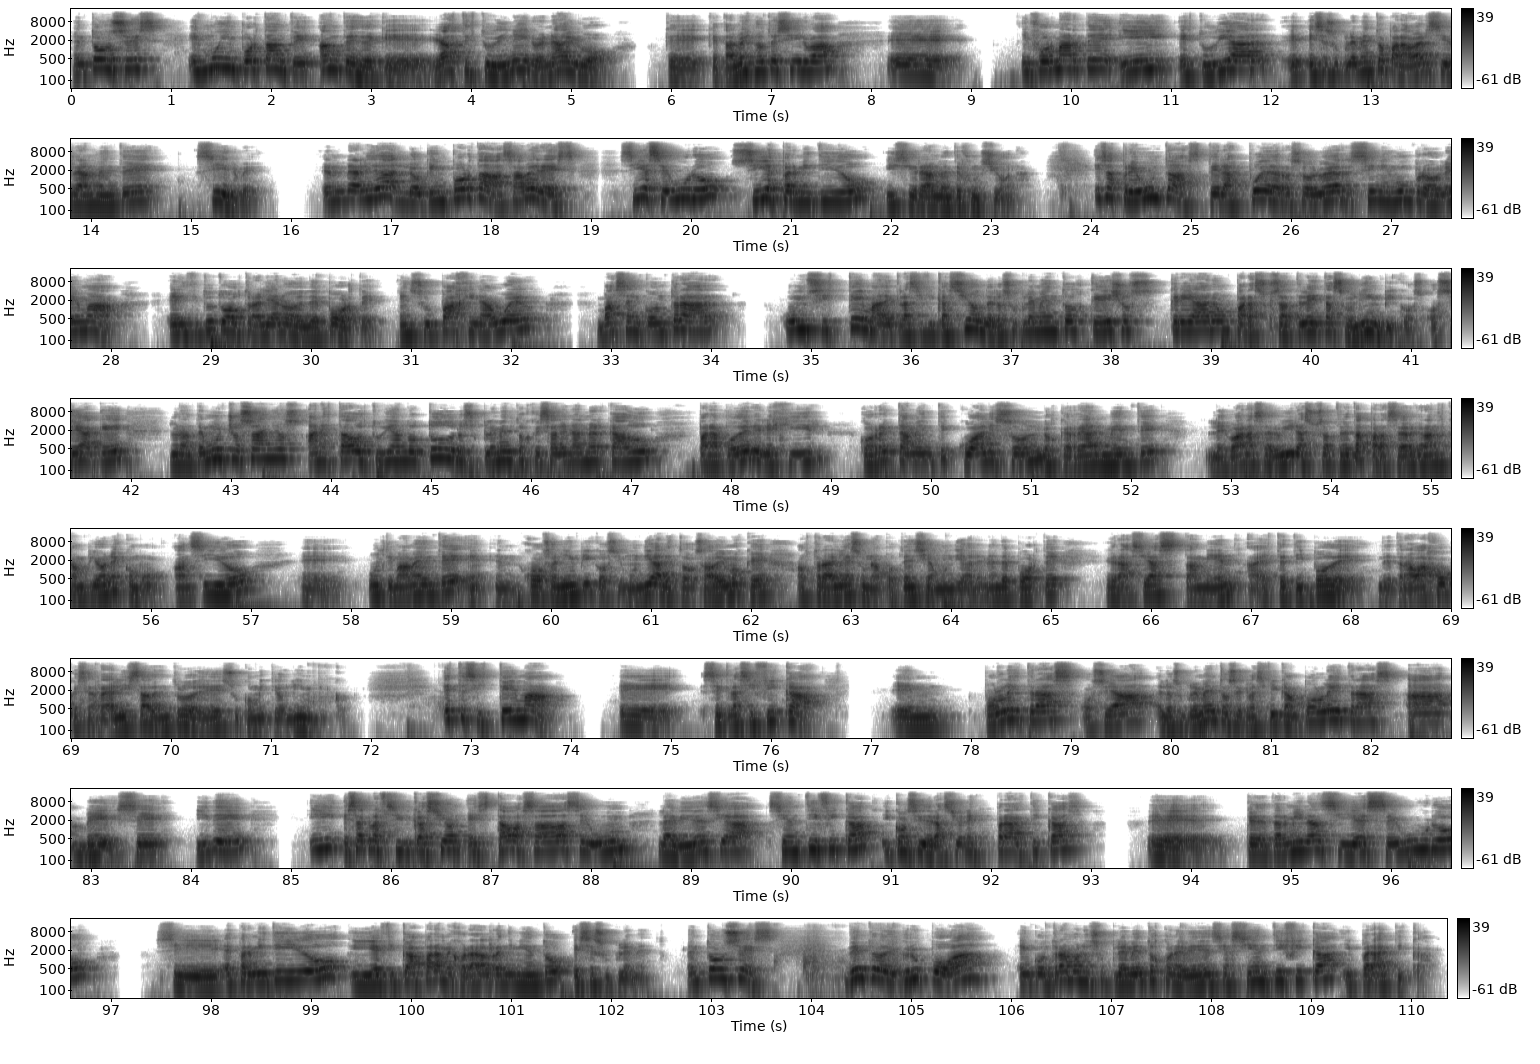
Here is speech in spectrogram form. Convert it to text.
Entonces es muy importante antes de que gastes tu dinero en algo que, tal vez no te sirva, eh, informarte y estudiar eh, ese suplemento para ver si realmente sirve. En realidad lo que importa saber es si es seguro, si es permitido y si realmente funciona. Esas preguntas te las puede resolver sin ningún problema el Instituto Australiano del Deporte. En su página web vas a encontrar un sistema de clasificación de los suplementos que ellos crearon para sus atletas olímpicos. O sea que durante muchos años han estado estudiando todos los suplementos que salen al mercado para poder elegir correctamente cuáles son los que realmente les van a servir a sus atletas para ser grandes campeones como han sido eh, últimamente en, en, Juegos Olímpicos y Mundiales. Todos sabemos que Australia es una potencia mundial en el deporte gracias también a este tipo de, trabajo que se realiza dentro de su comité olímpico. Este sistema eh, se clasifica por letras, o sea, los suplementos se clasifican por letras A, B, C y D, y esa clasificación está basada según la evidencia científica y consideraciones prácticas eh, que determinan si es seguro, si es permitido y eficaz para mejorar el rendimiento ese suplemento. Entonces, dentro del grupo A encontramos los suplementos con evidencia científica y práctica.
